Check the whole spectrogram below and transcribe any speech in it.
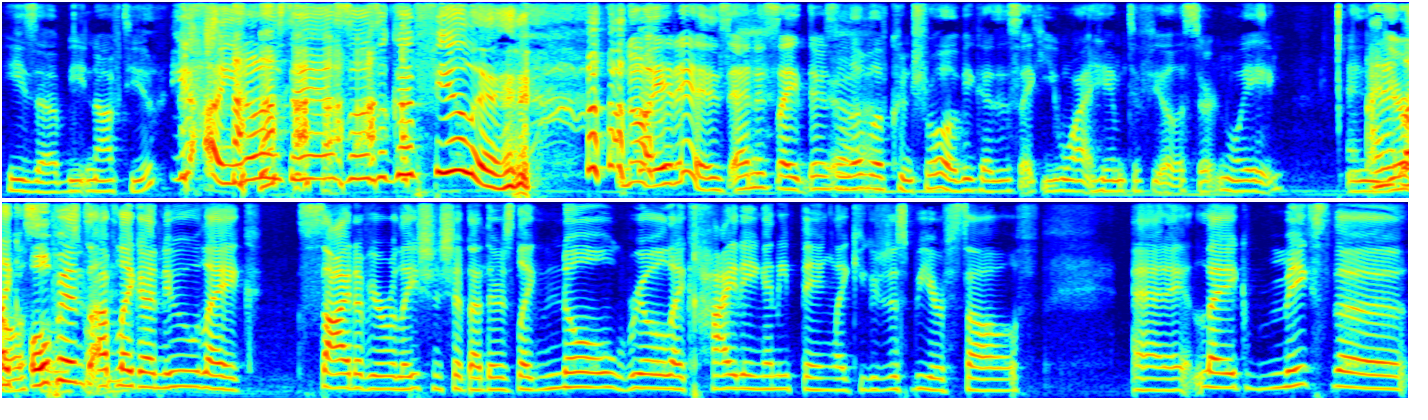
He's uh, beating off to you. yeah you know what i'm saying? So it's a good feeling. No, it is, and it's like there's a level of control because it's like you want him to feel a certain way, and, and it like opens up like a new like side of your relationship that there's like no real like hiding anything. Like you could just be yourself and it like makes the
